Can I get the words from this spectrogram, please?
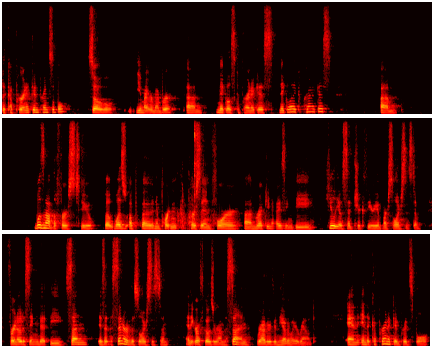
the Copernican principle. So you might remember um, Nicholas Copernicus, Nikolai Copernicus, um, was not the first to, but was a, an important person for um, recognizing the heliocentric theory of our solar system, for noticing that the sun is at the center of the solar system and the earth goes around the sun rather than the other way around. And in the Copernican principle,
